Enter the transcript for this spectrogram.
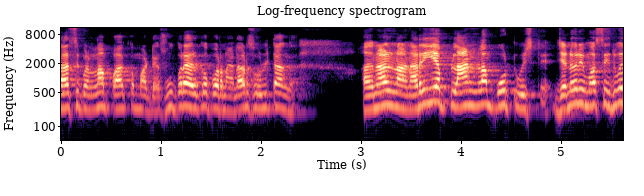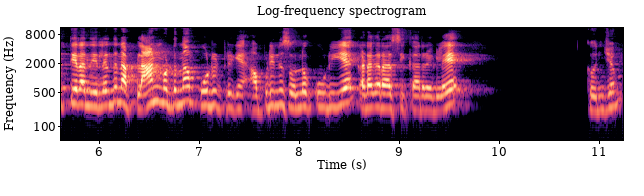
ராசி பலன்லாம் பார்க்க மாட்டேன். சூப்பராக இருக்க போகிறேன் எல்லாரும் சொல்லிட்டாங்க. அதனால் நான் நிறைய பிளான்லாம் போட்டு வச்சிட்டேன். ஜனவரி மாதம் இருபத்தி ஏழாம் தேதியிலேருந்து நான் பிளான் மட்டும்தான் போட்டுட்ருக்கேன். அப்படின்னு சொல்லக்கூடிய கடகராசிக்காரர்களே கொஞ்சம்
